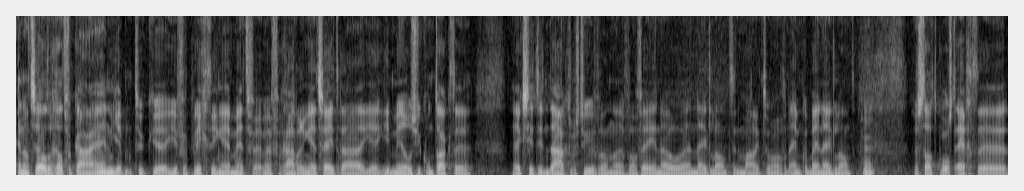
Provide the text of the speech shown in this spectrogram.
En datzelfde geldt voor KN. Je hebt natuurlijk je, je verplichtingen met, ver- met vergaderingen, et cetera. Je, je mails, je contacten. Ik zit in het dagelijks bestuur van, eh, van VNO eh, Nederland, in de monitoring van MKB Nederland. Dus dat kost echt eh, eh,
